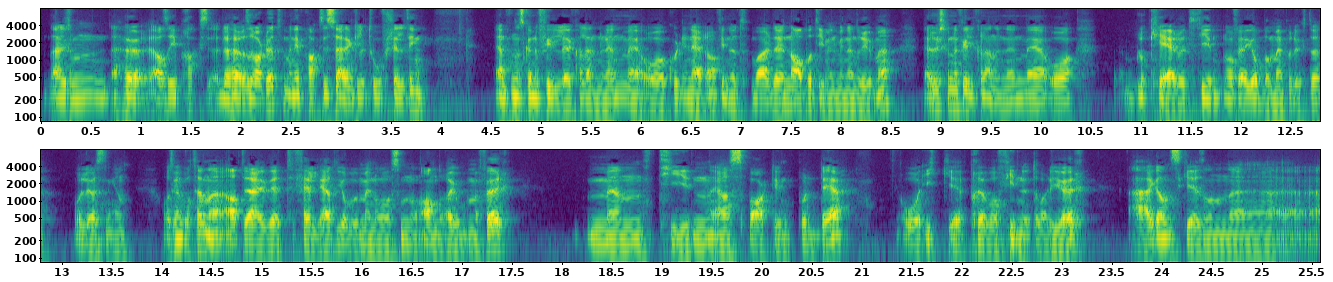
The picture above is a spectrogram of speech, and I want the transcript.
Det, liksom, hører, altså praksis, det høres rart ut, men i praksis er det egentlig to forskjellige ting. Enten skal du fylle kalenderen din med å koordinere og finne ut hva er det naboteamene mine driver med, eller så kan du fylle kalenderen din med å blokkere ut tid. Nå får jeg jobbe med produktet og løsningen. Og så kan det godt hende at jeg ved tilfeldighet jobber med noe som noen andre har jobbet med før, men tiden jeg har spart inn på det, og ikke prøve å finne ut av hva de gjør, er ganske sånn eh,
